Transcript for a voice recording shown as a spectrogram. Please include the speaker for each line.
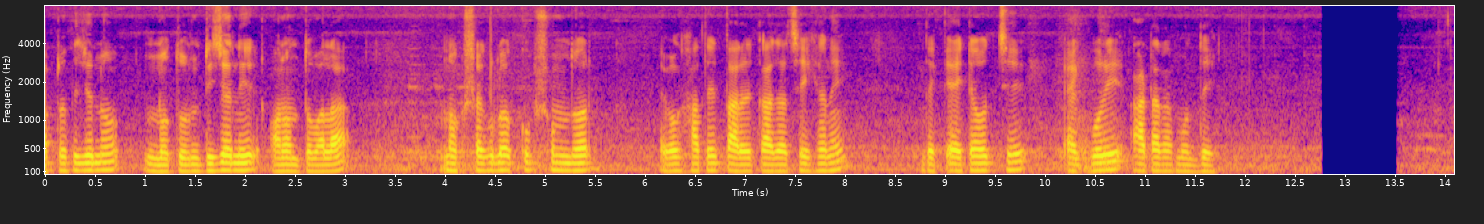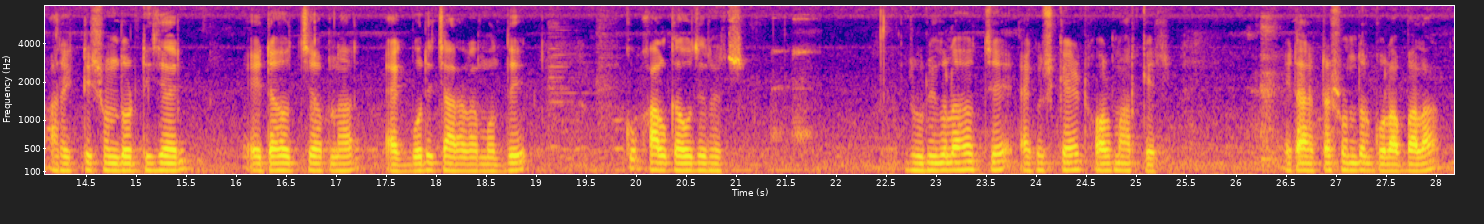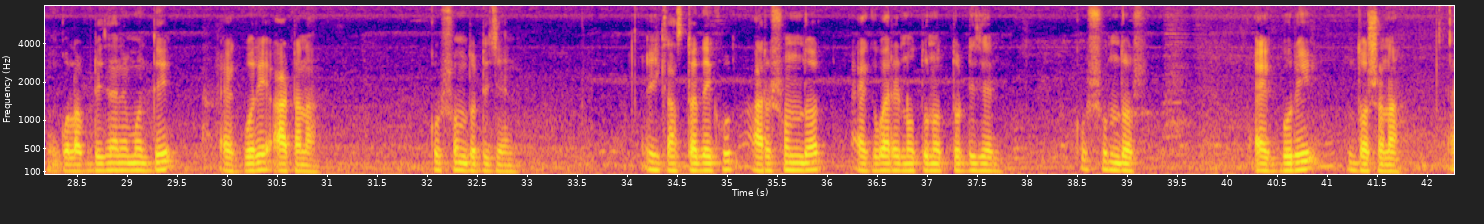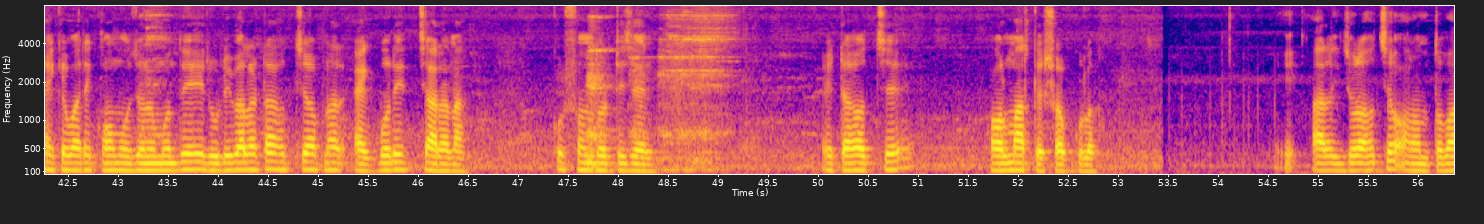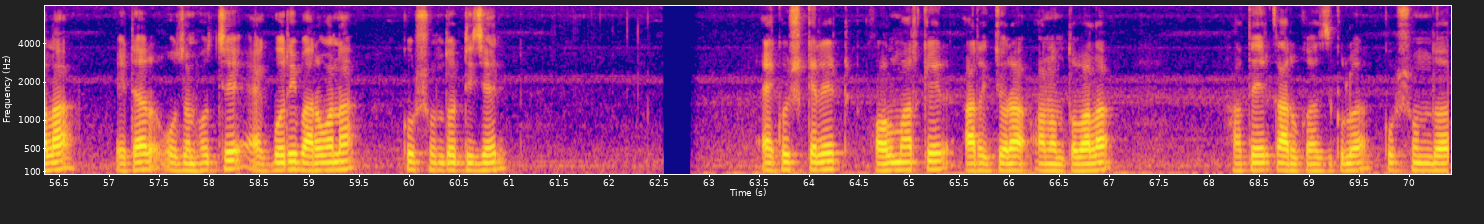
Speaker 1: আপনাদের জন্য নতুন ডিজাইনের অনন্তবালা নকশাগুলো খুব সুন্দর এবং হাতের তারের কাজ আছে এখানে। দেখতে, এটা হচ্ছে এক বড়ি আট আনার মধ্যে। আরেকটি সুন্দর ডিজাইন, এটা হচ্ছে আপনার এক বড়ি চার আনার মধ্যে খুব হালকা ওজনের। রুলিগুলো হচ্ছে একুশ ক্যারেট হলমার্কের। এটা একটা সুন্দর গোলাপ বালা, গোলাপ ডিজাইনের মধ্যে এক আট আনা খুব সুন্দর ডিজাইন। এই কাজটা দেখুন আরও সুন্দর, একবারে নতুনত্ব ডিজাইন। খুব সুন্দর। এক দশ আনা একেবারে কম ওজনের মধ্যে রুলিবালাটা হচ্ছে আপনার এক চার আনা খুব সুন্দর ডিজাইন। এটা হচ্ছে হলমার্কের সবগুলো। আর এক জোড়া হচ্ছে অনন্তবালা। এটার ওজন হচ্ছে এক বারো আনা খুব সুন্দর ডিজাইন। একুশ ক্যারেট হলমার্কের আরেক জোড়া অনন্তবালা। হাতের কারুকাজগুলো খুব সুন্দর।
